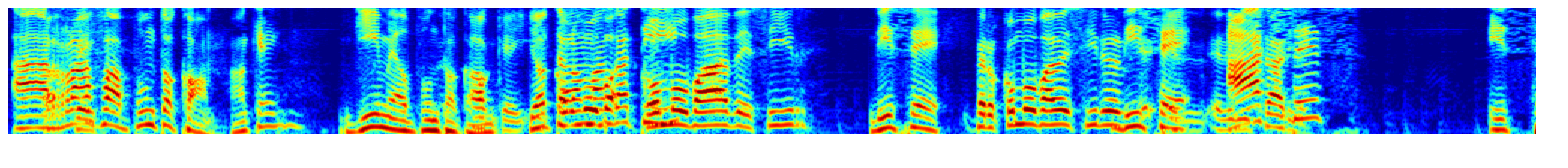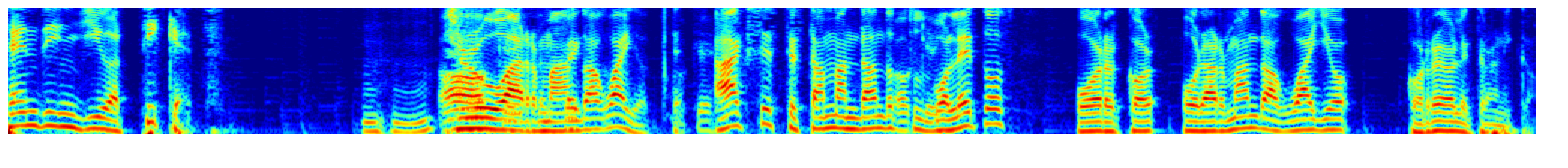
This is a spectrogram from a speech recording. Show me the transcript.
a Ok. rafa.com, ¿ok? Gmail.com. Ok. Yo ¿y te lo cómo mando va- a ti. ¿Cómo va a decir? Dice, Pero ¿cómo va a decir el, dice, el- el emisario? Access is sending you a ticket Ah, ok, Armando perfecto. Aguayo. Access te está mandando tus boletos por, por Armando Aguayo correo electrónico.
